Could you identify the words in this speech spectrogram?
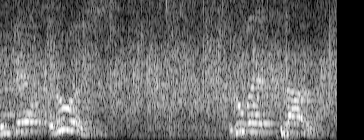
Miguel Ruas, Rubem Claro.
